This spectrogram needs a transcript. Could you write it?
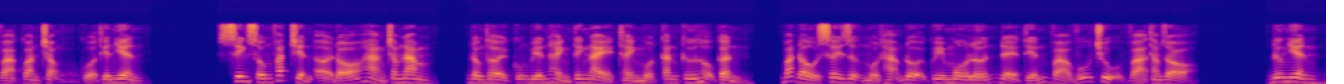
và quan trọng của thiên nhiên. Sinh sống phát triển ở đó hàng trăm năm, đồng thời cũng biến hành tinh này thành một căn cứ hậu cần, bắt đầu xây dựng một hạm đội quy mô lớn để tiến vào vũ trụ và thăm dò. Đương nhiên,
